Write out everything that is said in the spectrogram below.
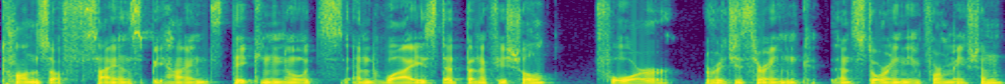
tons of science behind taking notes and why is that beneficial for registering and storing information.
